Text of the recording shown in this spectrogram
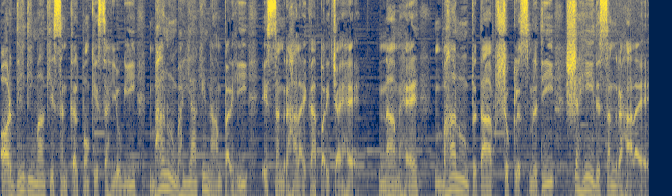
और दीदी माँ के संकल्पों के सहयोगी भानु भैया के नाम पर ही इस संग्रहालय का परिचय है। नाम है भानु प्रताप शुक्ल स्मृति शहीद संग्रहालय।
